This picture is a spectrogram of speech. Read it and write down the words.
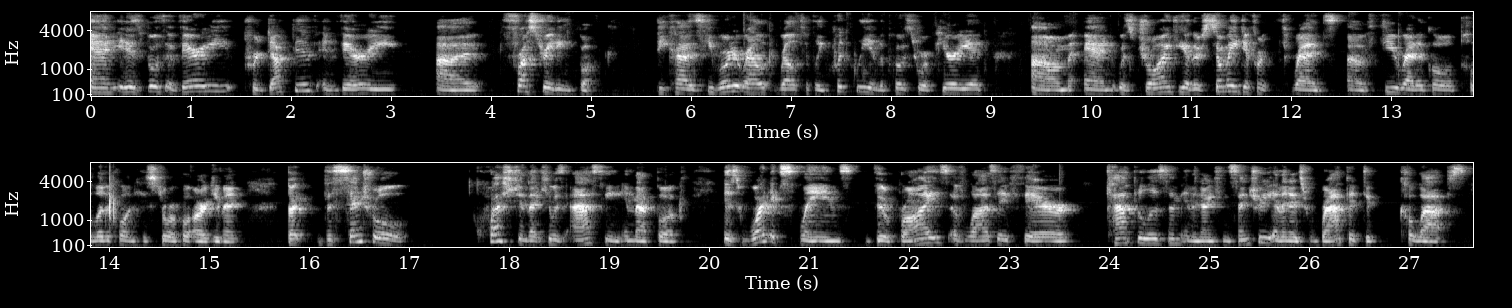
And it is both a very productive and very uh, frustrating book because he wrote it rel- relatively quickly in the post war period um, and was drawing together so many different threads of theoretical, political, and historical argument. But the central question that he was asking in that book is what explains the rise of laissez faire capitalism in the 19th century and then its rapid collapse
